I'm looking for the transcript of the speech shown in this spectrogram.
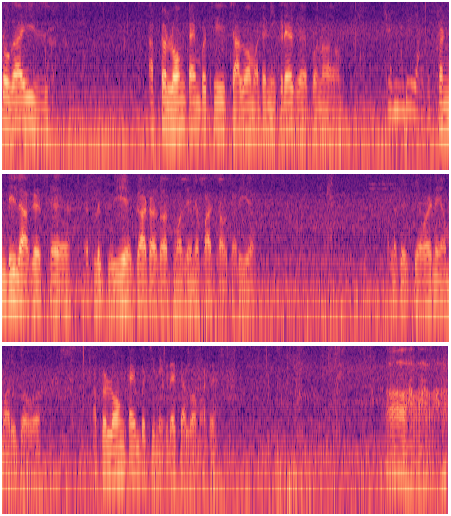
તો ગાઈઝ આફ્ટર લોંગ ટાઈમ પછી ચાલવા માટે નીકળ્યા છે પણ ઠંડી લાગે છે. એટલે જોઈએ ગાટા તો હાથમાં જઈને પાછા આવતા રહીએ. એટલે કંઈ કહેવાય નહીં અમારું તો હવે. આપણે લોંગ ટાઈમ પછી નીકળ્યા ચાલવા માટે. આ હા હા હા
